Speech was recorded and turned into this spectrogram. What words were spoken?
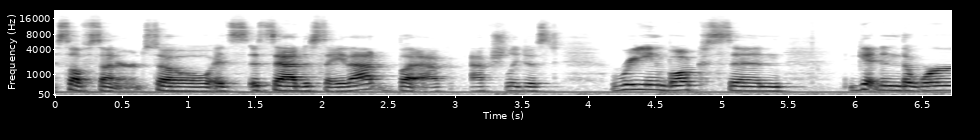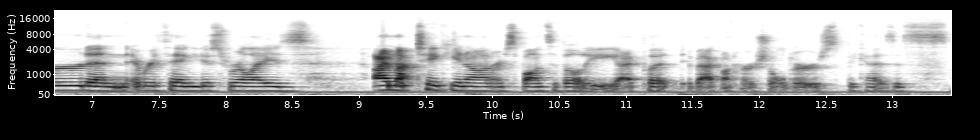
self centered. So it's, it's sad to say that, but actually, just reading books and getting the word and everything, you just realize I'm not taking on responsibility. I put it back on her shoulders because it's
